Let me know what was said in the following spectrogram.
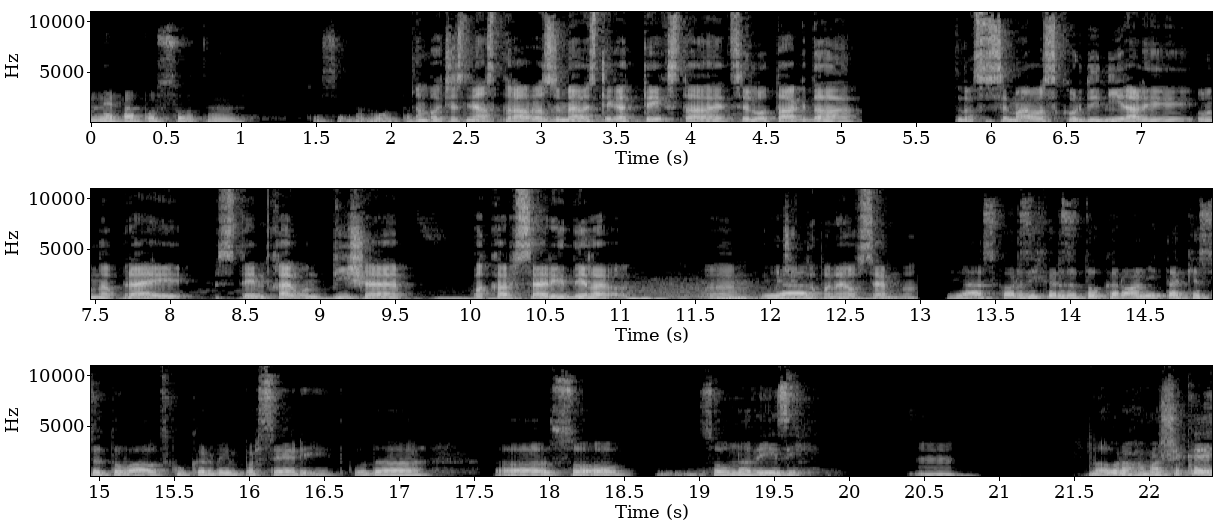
ne pa posod. Ne. Če Ampak, če sem jaz prav razumel iz tega teksta, je celo tako, da, da so se malo skoordinirali vnaprej s tem, kaj on piše, pa kar seriji delajo. Um, ja, to pa ne vsem. No. Ja, skoraj zihar, zato ker on itak je svetovalec, kar vem, pri seriji. Tako da uh, so, so v navezi. Mm. Dobro, imaš še kaj?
